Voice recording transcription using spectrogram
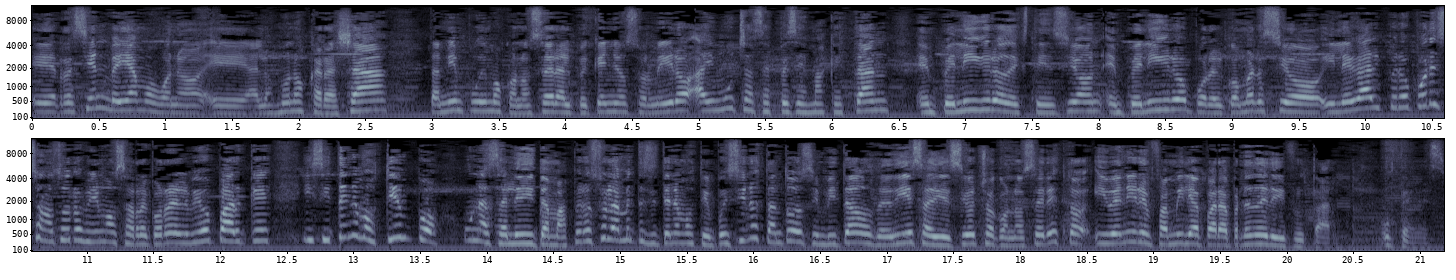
Eh, recién veíamos, bueno, eh, a los monos carayá, también pudimos conocer al pequeño hormiguero. Hay muchas especies más que están en peligro de extinción, en peligro por el comercio ilegal, pero por eso nosotros vinimos a recorrer el bioparque y si tenemos tiempo, una salidita más, pero solamente si tenemos tiempo. Y si no, están todos invitados de 10 a 18 a conocer esto y venir en familia para aprender y disfrutar. Ustedes.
